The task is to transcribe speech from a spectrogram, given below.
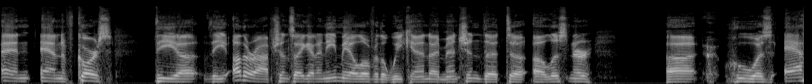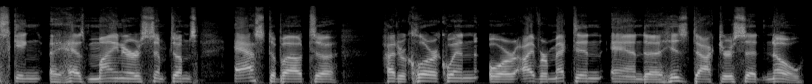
and and of course the uh, the other options. I got an email over the weekend. I mentioned that uh, a listener uh, who was asking uh, has minor symptoms asked about uh, hydrochloroquine or ivermectin, and his doctor said no,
